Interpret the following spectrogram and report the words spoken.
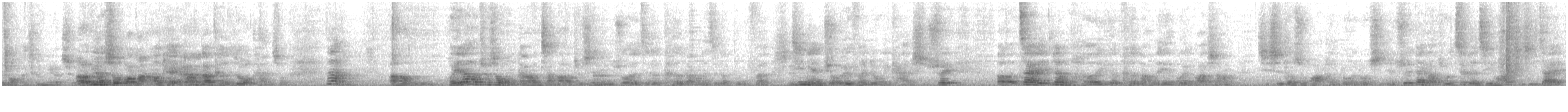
我好像没有说。呃，没有说过吗？OK，好，那可能是我看错。那嗯，回到就是我们刚刚讲到就是您说的这个课纲的这个部分，今年九月份就会开始，所以呃，在任何一个课纲的一个规划上，其实都是花很多很多时间，所以代表说这个计划其实在。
